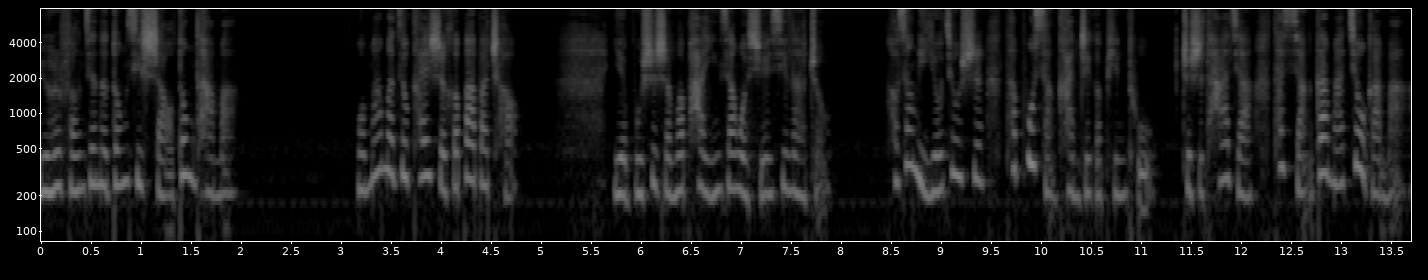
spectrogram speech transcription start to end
女儿房间的东西少动它吗？我妈妈就开始和爸爸吵，也不是什么怕影响我学习那种，好像理由就是她不想看这个拼图，这是她家，她想干嘛就干嘛，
